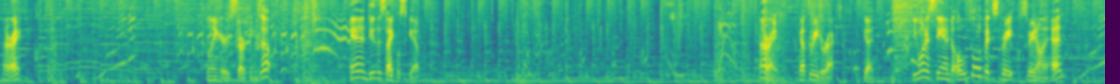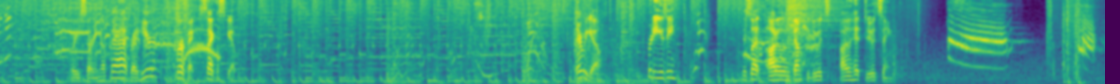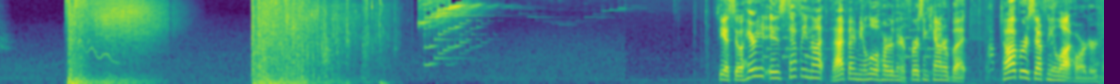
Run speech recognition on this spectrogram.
Alright. Flinger start things up. And do the cycle skip. Alright, got Got the redirect. Good. So you want to stand a little bit straight straight on ahead. Where are you starting up at? Right here. Perfect. Cycle skip. There we go. Pretty easy. Just let auto jump do its auto hit do its thing. So yeah, so Harriet is definitely not that bad. I mean, a little harder than her first encounter, but Topper is definitely a lot harder.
